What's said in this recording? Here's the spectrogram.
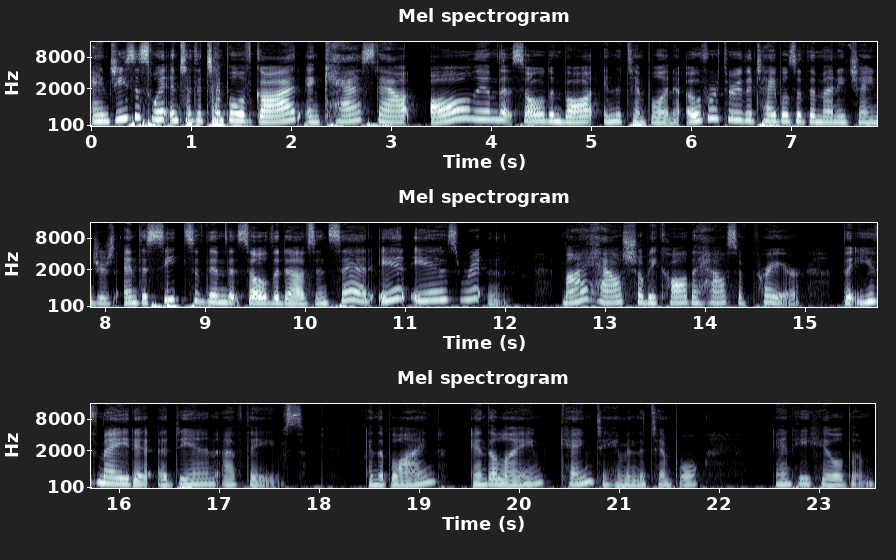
And Jesus went into the temple of God and cast out all them that sold and bought in the temple, and overthrew the tables of the money changers and the seats of them that sold the doves, and said, It is written, My house shall be called the house of prayer but you've made it a den of thieves. And the blind and the lame came to him in the temple, and he healed them.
